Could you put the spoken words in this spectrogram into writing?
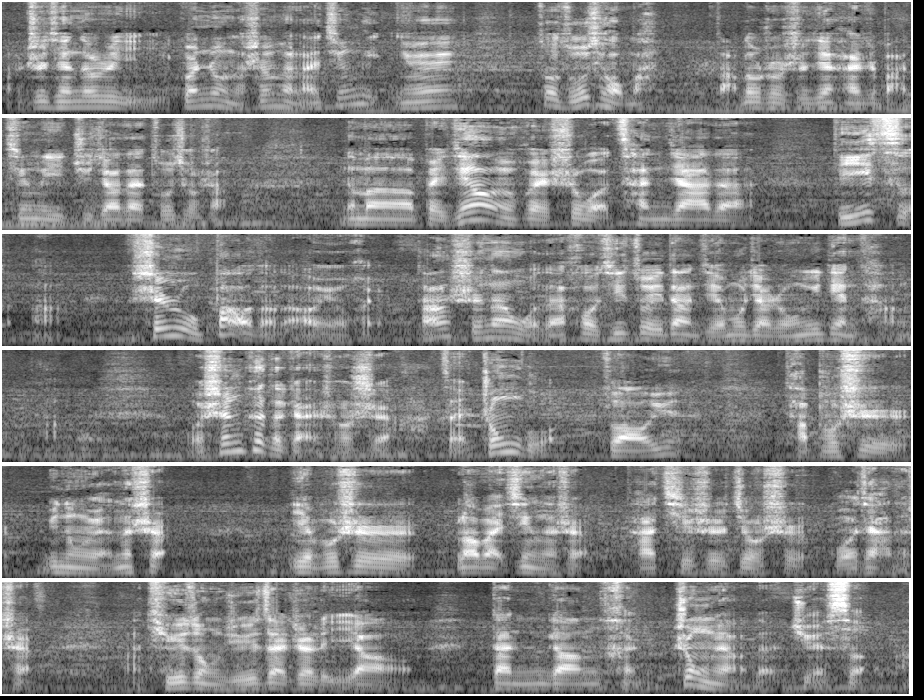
啊，之前都是以观众的身份来经历，因为做足球嘛。大多数时间还是把精力聚焦在足球上。那么北京奥运会是我参加的第一次啊深入报道的奥运会。当时呢，我在后期做一档节目叫《荣誉殿堂》啊。我深刻的感受是啊，在中国做奥运，它不是运动员的事儿，也不是老百姓的事儿，它其实就是国家的事儿啊。体育总局在这里要担当很重要的角色啊。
